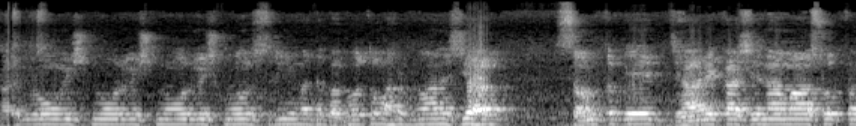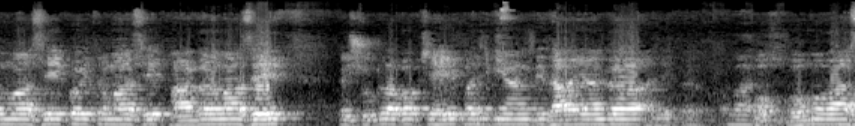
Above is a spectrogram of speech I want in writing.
हरि ओम विष्णुर्विष्णुर्विष्णु श्रीमद भगवतो महाभगवानस्य संतपे જ્યારે કાશીના માસોત્તમ માસે પવિત્ર માસે ફાગણ માસે શુક્લ પક્ષે પંચક્યાંગ તિથાયાંગ અને ભૌમવાસ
